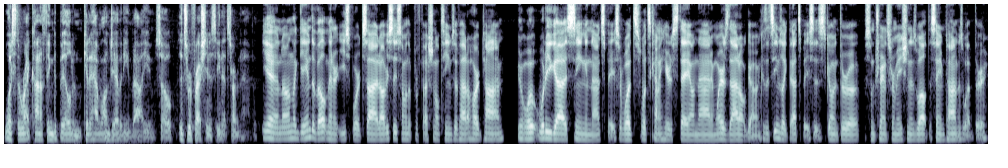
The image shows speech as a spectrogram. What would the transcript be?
what's the right kind of thing to build and can it have longevity and value. So it's refreshing to see that starting to happen. Yeah, and on the game development or esports side, obviously some of the professional teams have had a hard time. You know, what what are you guys seeing in that space, or what's what's kind of here to stay on that, and where's that all going? Because it seems like that space is going through a, some transformation as well at the same time as Web three.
